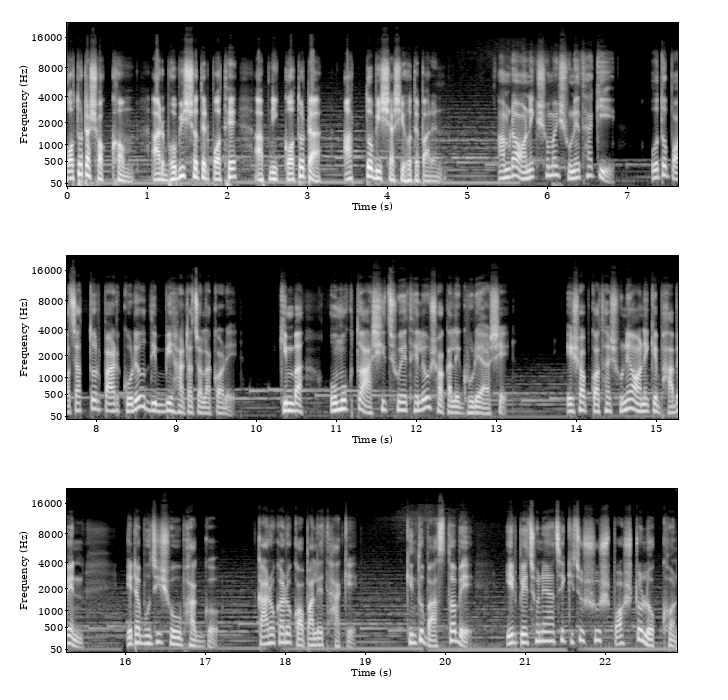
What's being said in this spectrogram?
কতটা সক্ষম আর ভবিষ্যতের পথে আপনি কতটা আত্মবিশ্বাসী হতে পারেন। আমরা অনেক সময় শুনে থাকি, ও তো পঁচাত্তর পার করেও দিব্যি হাঁটাচলা করে, কিংবা অমুক তো আশি ছুঁয়ে থেলেও সকালে ঘুরে আসে। এসব কথা শুনে অনেকে ভাবেন, এটা বুঝি সৌভাগ্য, কারও কারও কপালে থাকে। কিন্তু বাস্তবে এর পেছনে আছে কিছু সুস্পষ্ট লক্ষণ,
